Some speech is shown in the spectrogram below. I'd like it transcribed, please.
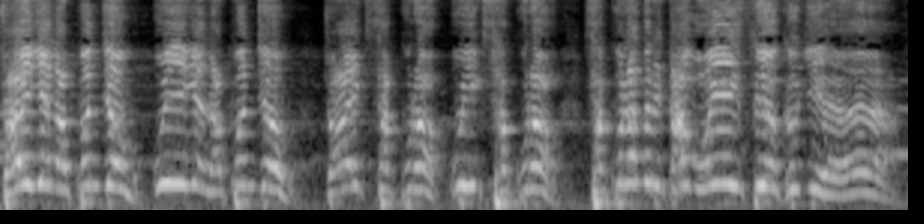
좌익의 나쁜 점, 우익의 나쁜 점, 좌익 사쿠라, 우익 사쿠라, 사쿠라들이 다 모여 있어요 거기에.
